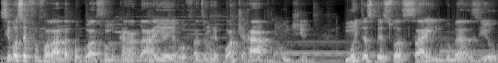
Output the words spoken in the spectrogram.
Se você for falar da população do Canadá, e aí eu vou fazer um reporte rápido contigo, muitas pessoas saem do Brasil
